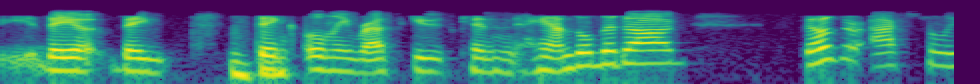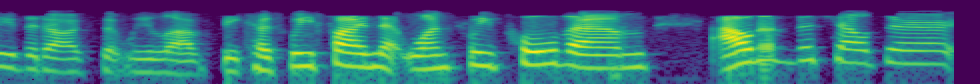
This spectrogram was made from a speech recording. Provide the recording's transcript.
they they mm-hmm. think only rescues can handle the dog those are actually the dogs that we love because we find that once we pull them out of the shelter,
